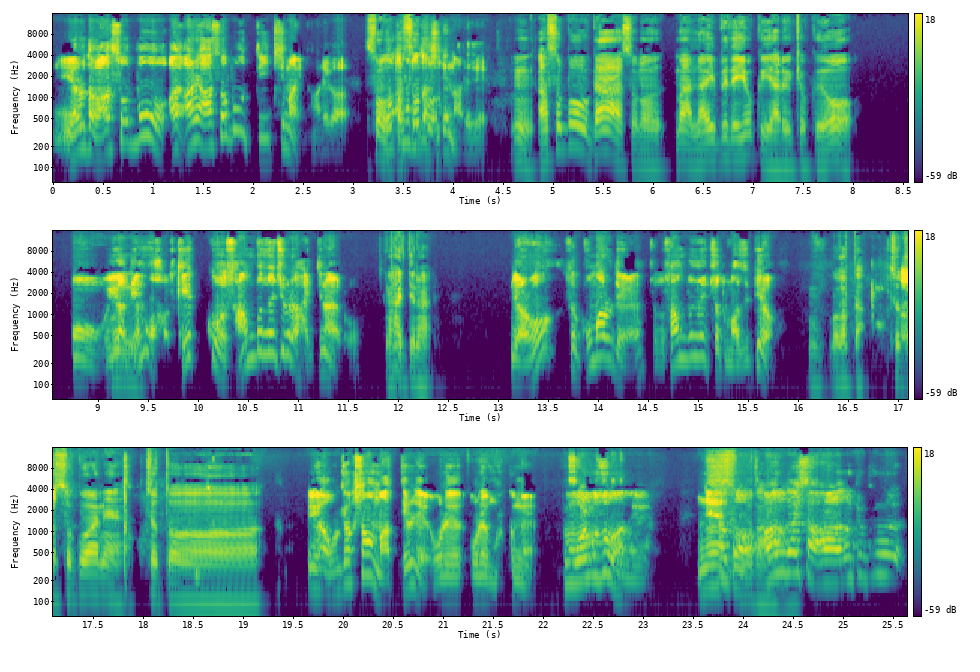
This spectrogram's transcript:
やるだから遊ぼう。ああれ遊ぼうって1枚なあれが。そう、もともと出してんのあれで。うん、遊ぼうが、その、まあ、ライブでよくやる曲を、うん。いや、うんでも、結構3分の1ぐらい入ってないやろ入ってない。やろ？それ困るで。ちょっと3分の1ちょっと混ぜてよ。うん、わかった。ちょっとそこはね、ちょっと、いや、お客さんも待ってるで。俺、俺も含め。俺もそうだね。ねなん。か、案外さ、ああの曲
